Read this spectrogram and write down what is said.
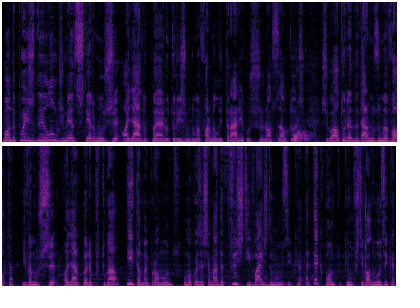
Bom, depois de longos meses termos olhado para o turismo de uma forma literária, com os nossos autores, chegou a altura de darmos uma volta e vamos eh, olhar para Portugal e também para o mundo uma coisa chamada festivais de música. Até que ponto que um festival de música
